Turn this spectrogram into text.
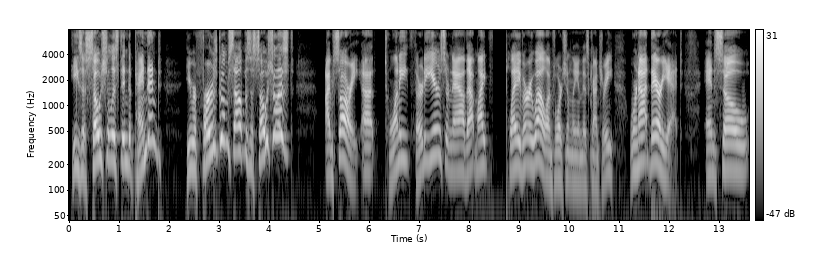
He's a socialist independent. He refers to himself as a socialist. I'm sorry. Uh, 20, 30 years from now, that might play very well, unfortunately, in this country. We're not there yet. And so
